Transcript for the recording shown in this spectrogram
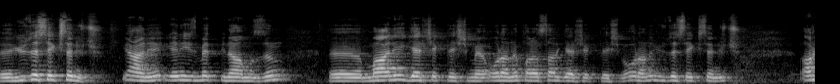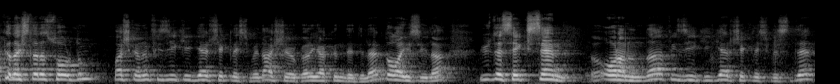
e, %83. Yani yeni hizmet binamızın e, mali gerçekleşme oranı, parasal gerçekleşme oranı %83. Arkadaşlara sordum. Başkanın fiziki gerçekleşme de aşağı yukarı yakın dediler. Dolayısıyla %80 oranında fiziki gerçekleşmesi de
